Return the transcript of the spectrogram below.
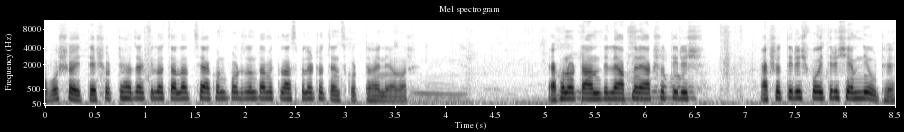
অবশ্যই তেষট্টি হাজার কিলো চালাচ্ছে। এখন পর্যন্ত আমি ক্লাস প্লেটও চেঞ্জ করতে হয়নি আমার। এখনও টান দিলে আপনার একশো তিরিশ একশো তিরিশ পঁয়ত্রিশ এমনি উঠে।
